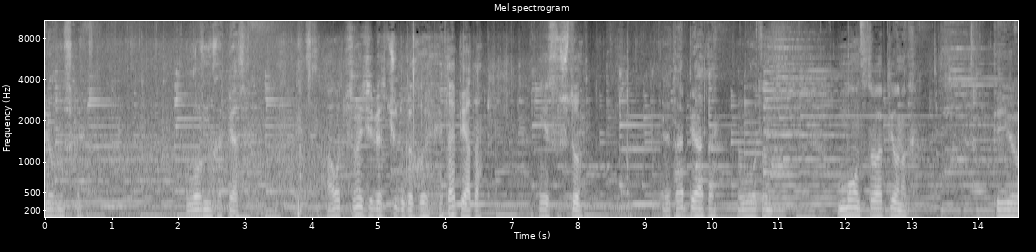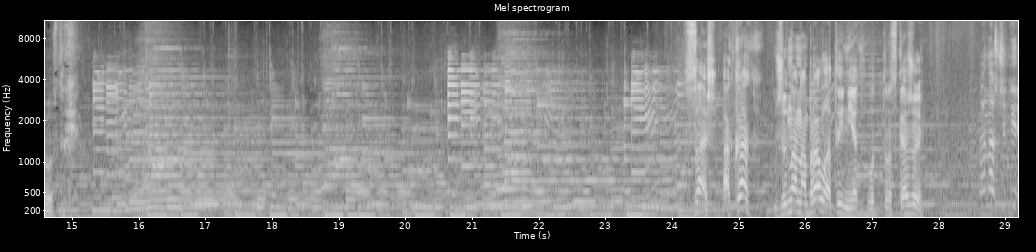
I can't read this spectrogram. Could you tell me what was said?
Бревнышко ложных опят. А вот, смотрите, ребят, чудо какое. Это опята. Если что. Это опята. Вот он. Монстр опенок. Переросток. Саш, а как жена набрала, а ты нет? Вот расскажи. Она ж четыре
